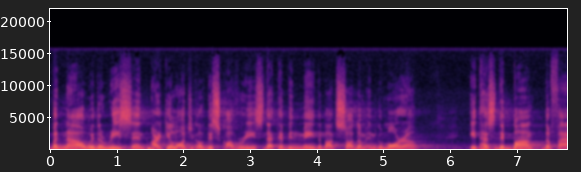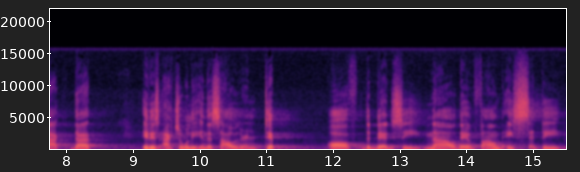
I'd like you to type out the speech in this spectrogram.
But now, with the recent archaeological discoveries that have been made about Sodom and Gomorrah, it has debunked the fact that it is actually in the southern tip of the Dead Sea. Now they have found a city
